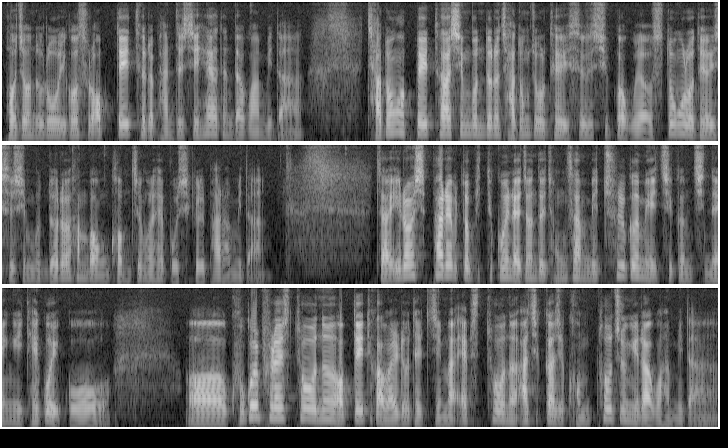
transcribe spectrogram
버전으로 이것을 업데이트를 반드시 해야 된다고 합니다. 자동 업데이트 하신 분들은 자동적으로 되어 있으실 거고요. 수동으로 되어 있으신 분들은 한번 검증을 해 보시길 바랍니다. 자, 1월 18일부터 비트코인 레전드 정산 및 출금이 지금 진행이 되고 있고 어, 구글 플레이 스토어는 업데이트가 완료됐지만 앱 스토어는 아직까지 검토 중이라고 합니다.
